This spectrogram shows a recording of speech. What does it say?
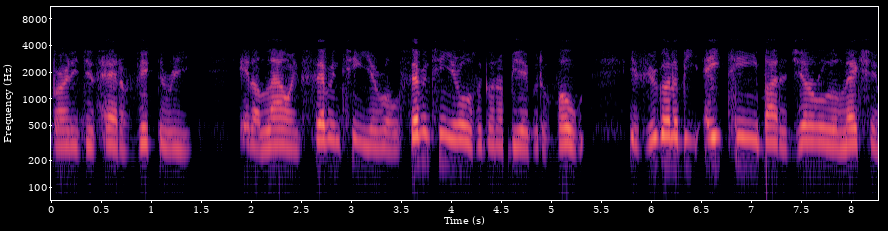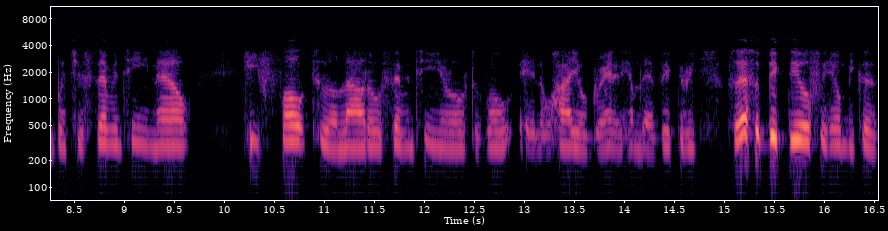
Bernie just had a victory in allowing 17-year-olds. 17-year-olds are going to be able to vote. If you're going to be 18 by the general election, but you're 17 now, he fought to allow those 17 year olds to vote, and Ohio granted him that victory. So that's a big deal for him because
